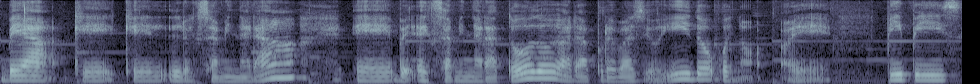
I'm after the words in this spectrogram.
vea que, lo examinará, eh, examinará todo, hará pruebas de oído, bueno, eh, pipis,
